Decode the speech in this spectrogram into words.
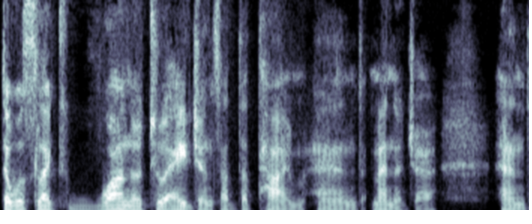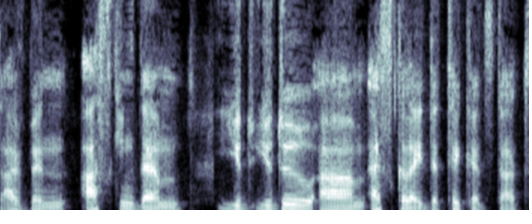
There was like one or two agents at the time and manager, and I've been asking them you you do um, escalate the tickets that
